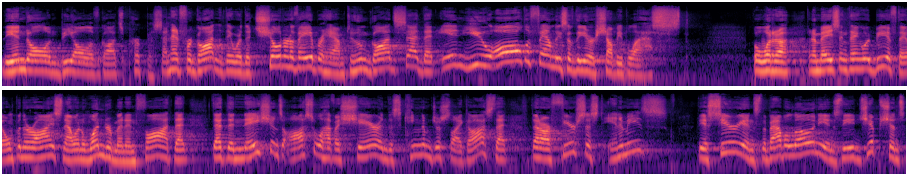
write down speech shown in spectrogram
the end all and be all of God's purpose, and had forgotten that they were the children of Abraham, to whom God said that in you all the families of the earth shall be blessed. But what a, an amazing thing it would be if they opened their eyes now in wonderment and thought that, that the nations also will have a share in this kingdom just like us, that, that our fiercest enemies, the Assyrians, the Babylonians, the Egyptians,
